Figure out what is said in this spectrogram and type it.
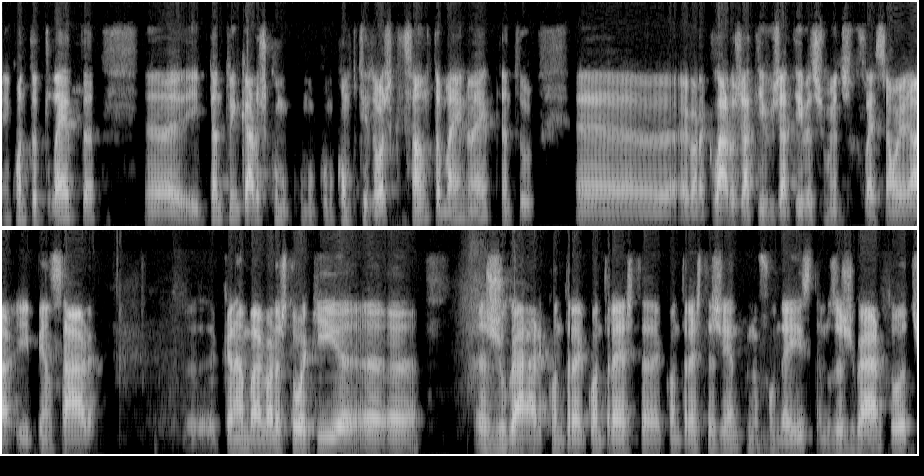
enquanto atleta, Uh, e portanto encaro-os como, como, como, competidores que são também, não é? Portanto, agora, claro, já tive, já tive esses momentos de reflexão olhar, e pensar, uh, caramba, agora estou aqui a, a, a, jogar contra, contra, esta, contra esta gente, que no fundo é isso, estamos a jogar todos.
